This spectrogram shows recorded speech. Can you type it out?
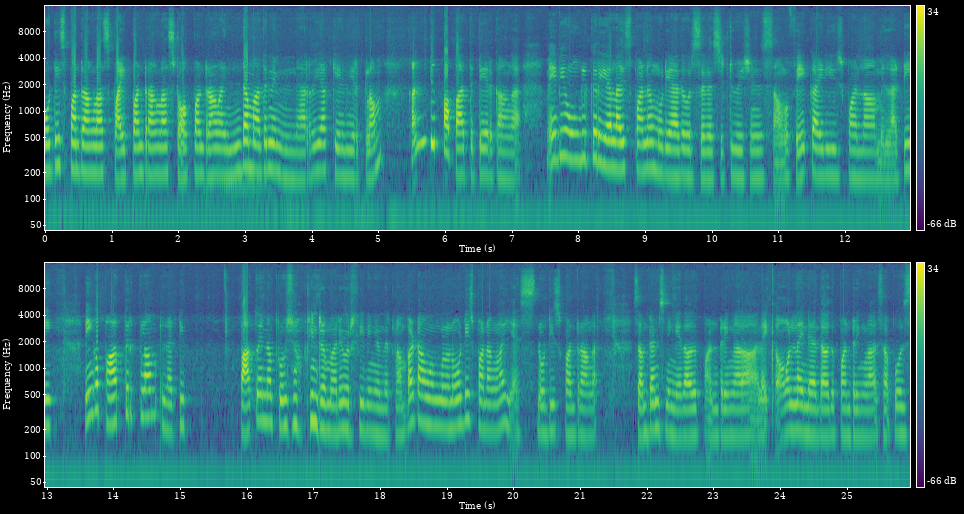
நோட்டீஸ் பண்ணுறாங்களா ஸ்பை பண்ணுறாங்களா ஸ்டாக் பண்ணுறாங்களா இந்த மாதிரி நிறையா கேள்வி இருக்கலாம். கண்டிப்பாக பார்த்துட்டே இருக்காங்க. மேபி உங்களுக்கு ரியலைஸ் பண்ண முடியாத ஒரு சில சுச்சுவேஷன்ஸ் அவங்க ஃபேக் ஐடி யூஸ் பண்ணலாம் இல்லாட்டி நீங்கள் பார்த்துருக்கலாம் இல்லாட்டி பார்த்தோம் என்ன ப்ரோஜனம் அப்படின்ற மாதிரி ஒரு ஃபீலிங் இருந்திருக்கலாம். பட் அவங்க உங்களை நோட்டீஸ் பண்ணுறாங்களா எஸ் நோட்டீஸ் பண்ணுறாங்க சம்டைம்ஸ் நீங்கள் ஏதாவது பண்ணுறீங்களா லைக் ஆன்லைனில் ஏதாவது பண்ணுறீங்களா சப்போஸ்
